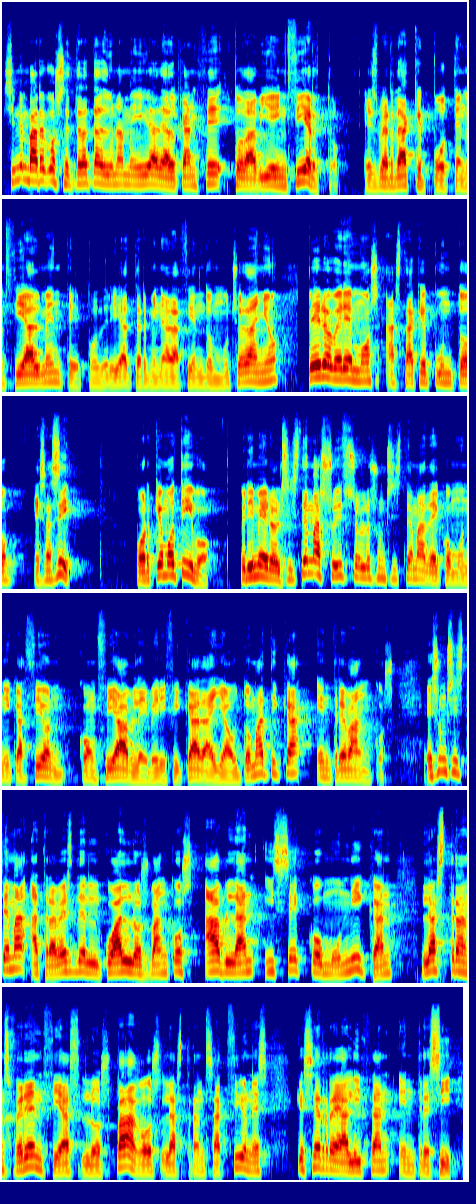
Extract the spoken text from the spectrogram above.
Sin embargo, se trata de una medida de alcance todavía incierto. Es verdad que potencialmente podría terminar haciendo mucho daño, pero veremos hasta qué punto es así. ¿Por qué motivo? Primero, el sistema SWIFT solo es un sistema de comunicación confiable, verificada y automática entre bancos. Es un sistema a través del cual los bancos hablan y se comunican las transferencias, los pagos, las transacciones que se realizan entre sí.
